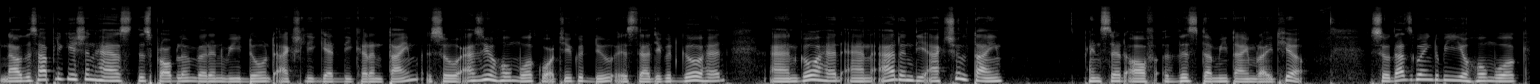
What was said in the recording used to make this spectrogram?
now this application has this problem wherein we don't actually get the current time. So as your homework, what you could do is that you could go ahead and go ahead and add in the actual time instead of this dummy time right here. So that's going to be your homework.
